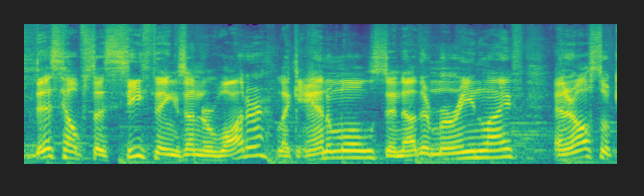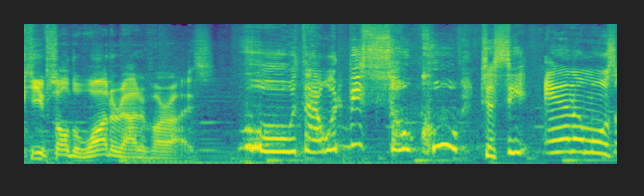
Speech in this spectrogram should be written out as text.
This helps us see things underwater, like animals and other marine life, and it also keeps all the water out of our eyes. Whoa, that would be so cool to see animals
